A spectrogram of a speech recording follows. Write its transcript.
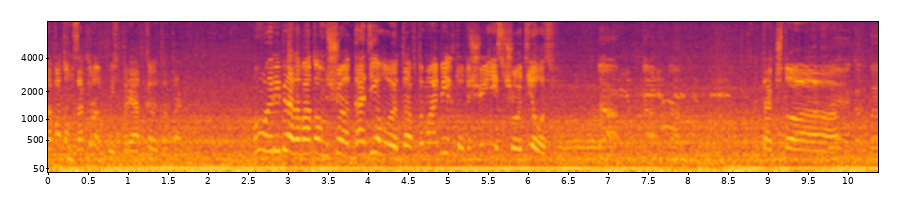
Да потом закроем, пусть приоткрыто так. Ну и ребята потом еще доделают автомобиль, тут еще есть что делать. Да, да, да. Так что... Уже как бы,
